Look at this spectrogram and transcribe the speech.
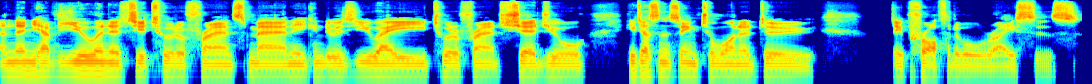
And then you have Ewan as your Tour de France man. He can do his UAE Tour de France schedule. He doesn't seem to want to do the profitable races.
